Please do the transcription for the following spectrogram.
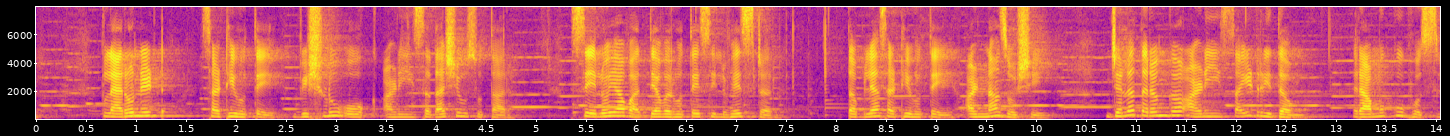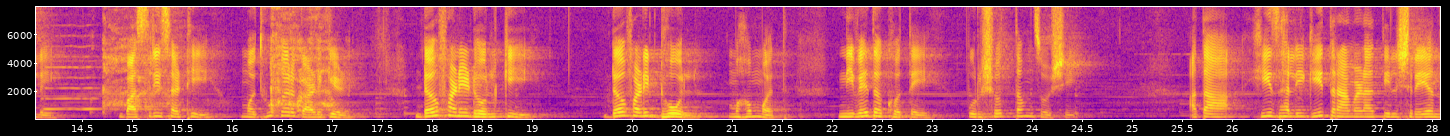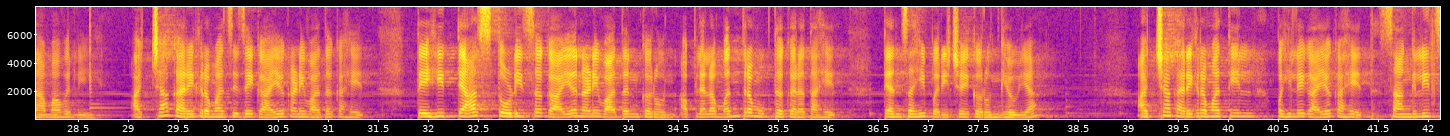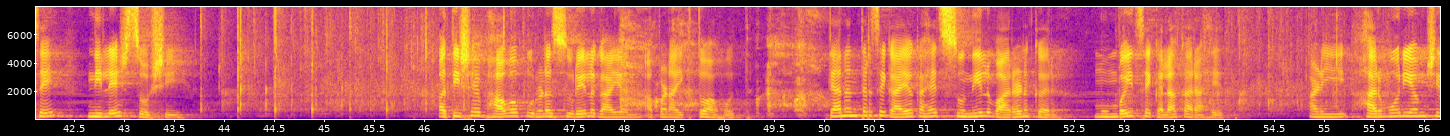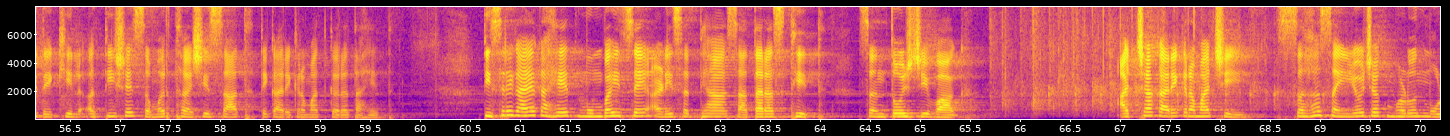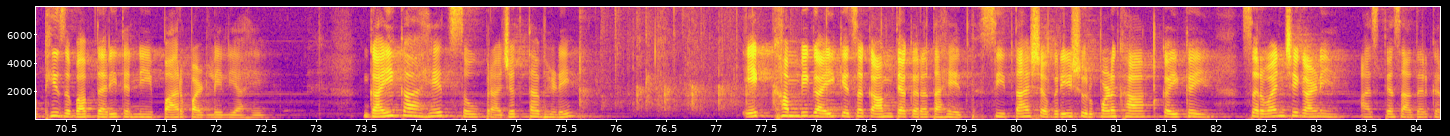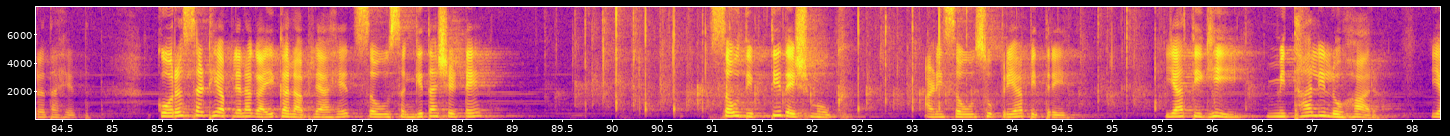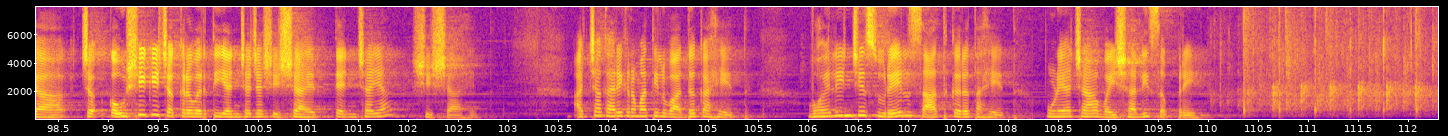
क्लॅरोनेटसाठी होते विष्णू ओक आणि सदाशिव सुतार. सेलो या वाद्यावर होते सिल्व्हेस्टर. तबल्यासाठी होते अण्णा जोशी. जलतरंग आणि साईड रिदम रामुकू भोसले. बासरीसाठी मधुकर गाडगीळ डफ आणि ढोलकी डफ आणि ढोल महम्मद निवेदक होते पुरुषोत्तम जोशी. आता ही झाली गीत रामायणातील श्रेय नामावली. आजच्या कार्यक्रमाचे जे गायक आणि वादक आहेत तेही त्याच तोडीचं गायन आणि वादन करून आपल्याला मंत्रमुग्ध करत आहेत. त्यांचाही परिचय करून घेऊया. आजच्या कार्यक्रमातील पहिले गायक आहेत सांगलीचे निलेश जोशी. अतिशय भावपूर्ण सुरेल गायन आपण ऐकतो आहोत. त्यानंतरचे गायक आहेत सुनील वारणकर मुंबईचे कलाकार आहेत. आणि हार्मोनियमची देखील अतिशय समर्थ अशी साथ ते कार्यक्रमात करत आहेत. तिसरे गायक आहेत मुंबईचे आणि सध्या सातारा स्थित संतोषजी वाघ. आजच्या कार्यक्रमाची सहसंयोजक म्हणून मोठी जबाबदारी त्यांनी पार पाडलेली आहे. गायिका आहेत सौ प्राजक्ता भिडे. एक खांबी गायिकेचं काम त्या करत आहेत. सीता शबरी शूर्पणखा कैकई सर्वांची गाणी आज त्या सादर करत आहेत. कोरससाठी आपल्याला गायिका लाभल्या आहेत सौ संगीता शेटे सौ दीप्ती देशमुख आणि सौ सुप्रिया पित्रे. या तिघी मिथाली लोहार या च कौशिकी चक्रवर्ती यांच्या ज्या शिष्या आहेत त्यांच्या या शिष्या आहेत. आजच्या कार्यक्रमातील वादक आहेत व्हॉयलिनची सुरेल साथ करत आहेत पुण्याच्या वैशाली सप्रे.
